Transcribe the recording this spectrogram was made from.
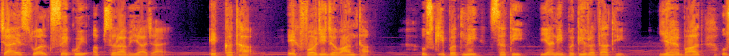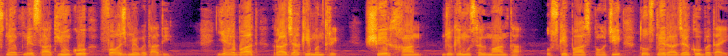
चाहे स्वर्ग से कोई अप्सरा भी आ जाए। एक कथा, एक फौजी जवान था। उसकी पत्नी सती, यानी पतिव्रता थी। यह बात उसने अपने साथियों को फौज में बता दी। यह बात राजा के मंत्री शेर खान, जो कि मुसलमान था, उसके पास पहुँची तो उसने राजा को बताई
